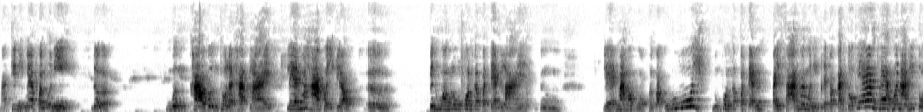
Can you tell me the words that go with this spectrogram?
บัดที่นี่แม่ข่อยมือนี่เด้อเบิ่งข่าวเบิ่งโทรทัศน์หลายแลนมาหาข่อยอีกแล้ว เออ เป็นห่วงลุงพ่นกับป้าแตนหลาย อืม แลนมามาบอกข่อยว่า อุ้ยลุงพ่นกับป้าแตนไปศาลมาเมื่อนี้ไปได้ประกันตัวแพงแพงเมื่อหนานี่ตัว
